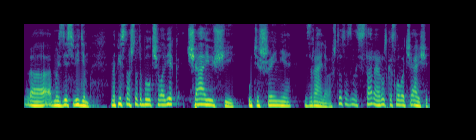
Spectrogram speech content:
э, мы здесь видим, написано, что это был человек, чающий утешение Израилева. Что это значит старое русское слово «чающий»?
